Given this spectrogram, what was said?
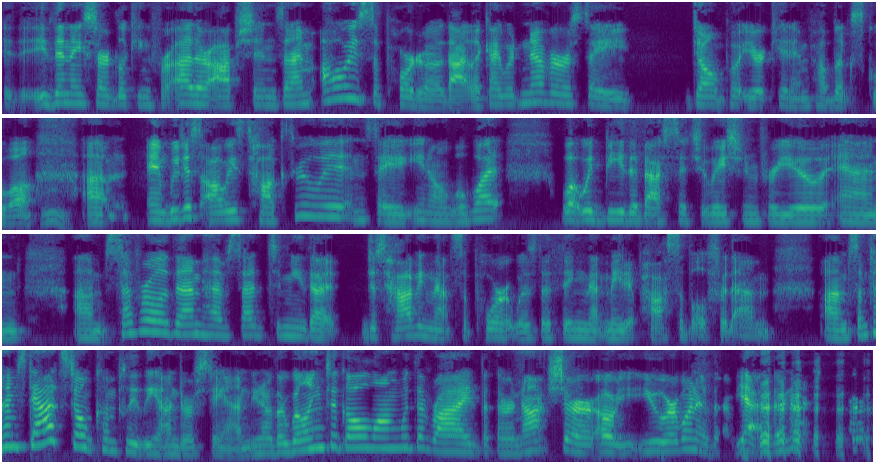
then they started looking for other options. And i'm always supportive of that. Like i would never say don't put your kid in public school. Mm. Um, and we just always talk through it and say, you know, well, what, what would be the best situation for you? And, um, several of them have said to me that just having that support was the thing that made it possible for them. Um, sometimes dads don't completely understand, you know, they're willing to go along with the ride, but they're not sure. Oh, you are one of them. Yeah. They're not sure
